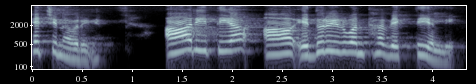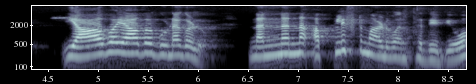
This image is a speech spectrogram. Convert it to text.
ಹೆಚ್ಚಿನವರಿಗೆ. ಆ ರೀತಿಯ ಆ ಎದುರಿರುವಂತಹ ವ್ಯಕ್ತಿಯಲ್ಲಿ ಯಾವ ಯಾವ ಗುಣಗಳು ನನ್ನನ್ನ ಅಪ್ಲಿಫ್ಟ್ ಮಾಡುವಂಥದ್ದಿದೆಯೋ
